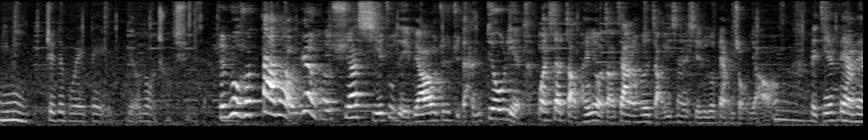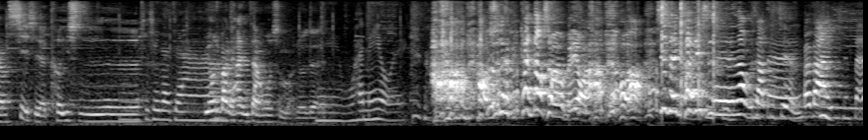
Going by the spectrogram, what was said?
秘密绝对不会被流露出去，这样。所以如果说大家有任何需要协助的，也不要就是觉得很丢脸，不管是要找朋友、找家人或者找医生的协助都非常重要。嗯，所以今天非常非常谢谢柯医师，嗯、谢谢大家。不用去帮你按赞或什么，对不对？嗯，我还没有哎、欸。好，好，是看到时候有没有啦，好不好？谢谢柯医师，那我们下次见，拜拜，拜拜。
